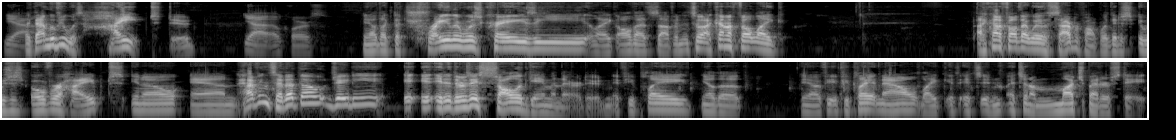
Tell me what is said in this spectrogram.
Yeah. Like that movie was hyped, dude. Yeah, of course. You know, like the trailer was crazy, like all that stuff, and so I kind of felt like I kind of felt that way with Cyberpunk, where they just it was just overhyped, you know. And having said that, though, JD, it, it, it, there's a solid game in there, dude. If you play, you know the, you know if you, if you play it now, like it, it's in it's in a much better state.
